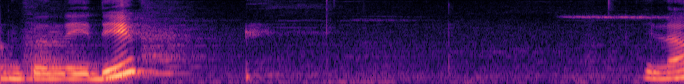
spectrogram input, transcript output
ఉంటుంది ఇది. ఇలా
